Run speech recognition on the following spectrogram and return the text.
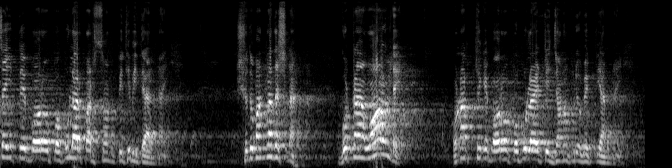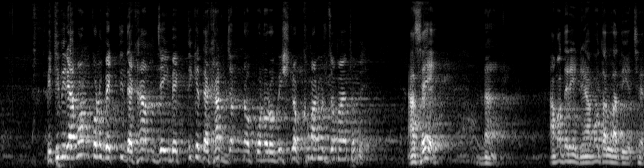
চাইতে বড় পপুলার পারসন পৃথিবীতে আর নাই। শুধু বাংলাদেশ না, গোটা ওয়ার্ল্ডে ওনার থেকে বড় পপুলারিটি জনপ্রিয় ব্যক্তি আর নাই। পৃথিবীর এমন কোন ব্যক্তি দেখান যেই ব্যক্তিকে দেখার জন্য পনেরো বিশ লক্ষ মানুষ জমায়েত হবে? আছে? না। আমাদের এই নিয়ামত আল্লাহ দিয়েছেন।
